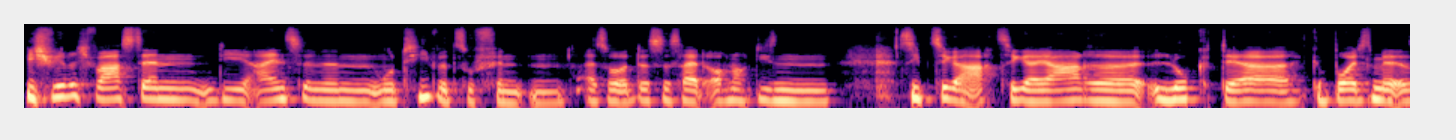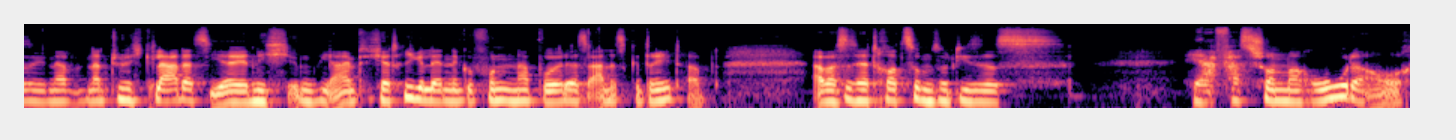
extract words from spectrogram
Wie schwierig war es denn, die einzelnen Motive zu finden? Also, das ist halt auch noch diesen 70er, 80er Jahre Look der Gebäude. Ist mir also natürlich klar, dass ihr nicht irgendwie ein Psychiatriegelände gefunden habt, wo ihr das alles gedreht habt. Aber es ist ja trotzdem so dieses, ja, fast schon marode auch.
